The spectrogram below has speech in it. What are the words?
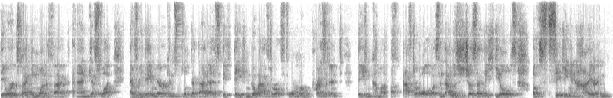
They were expecting one effect. And guess what? Everyday Americans looked at that as if they can go after a former president, they can come up after all of us. And that was just at the heels of sicking and hiring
